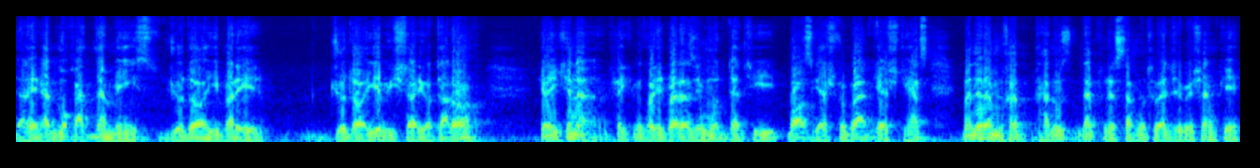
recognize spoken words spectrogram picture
در حقیقت مقدمه است جدایی برای جدایی بیشتر یا طلاق؟ یا اینکه نه فکر می‌کنید بعد از این مدتی بازگشت و برگشتی هست؟ من دارم می‌خواد هنوز نتونستم متوجه بشم که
